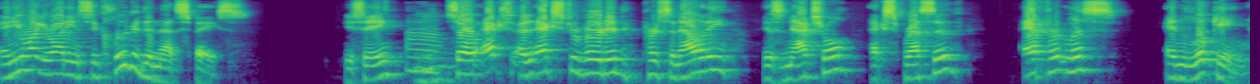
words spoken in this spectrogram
And you want your audience included in that space. You see? Um. So ex- an extroverted personality is natural, expressive, effortless, and looking.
